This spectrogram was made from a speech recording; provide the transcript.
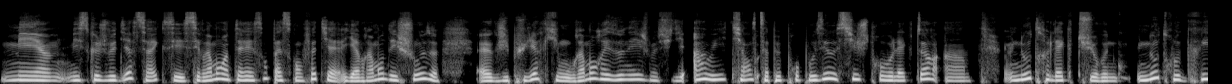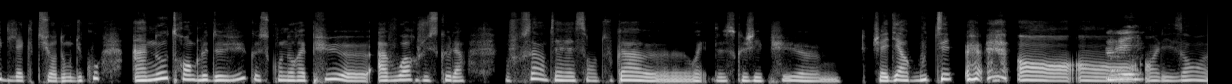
Mais, mais ce que je veux dire, c'est vrai que c'est, c'est vraiment intéressant parce qu'en fait, il y a, y a, vraiment des choses que j'ai pu lire qui ont vraiment résonné. Je me suis dit ah oui, tiens, ça peut proposer aussi, je trouve au lecteur un, une autre lecture, une, une autre grille de lecture. Donc du coup, un autre angle de vue que ce qu'on aurait pu euh, avoir jusque-là. je trouve ça intéressant, en tout cas, euh, ouais, de ce que j'ai pu, euh, j'allais dire, goûter en, en, lisant,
